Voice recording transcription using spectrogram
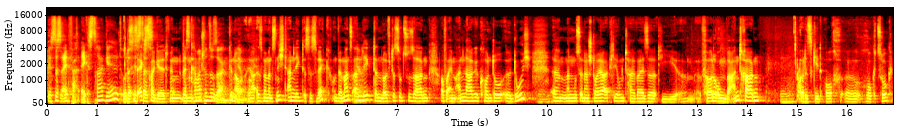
Ist das einfach extra Geld oder das ist, ist extra das, Geld? Wenn, wenn, das kann man schon so sagen. Genau. Ja, ja also wenn man es nicht anlegt, ist es weg. Und wenn man es ja. anlegt, dann läuft es sozusagen auf einem Anlagekonto äh, durch. Mhm. Ähm, man muss in der Steuererklärung teilweise die ähm, Förderungen beantragen. Aber das geht auch äh, ruckzuck.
